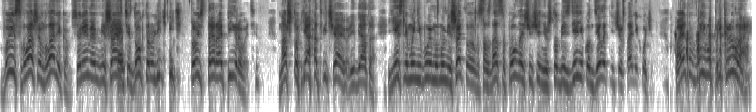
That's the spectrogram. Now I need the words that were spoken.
вы с вашим Владиком все время мешаете доктору лечить, то есть терапировать. На что я отвечаю, ребята, если мы не будем ему мешать, то создастся полное ощущение, что без денег он делать ни черта не хочет. Поэтому мы его прикрываем.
